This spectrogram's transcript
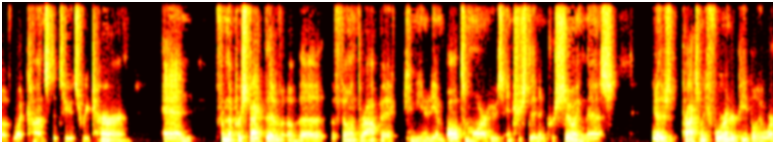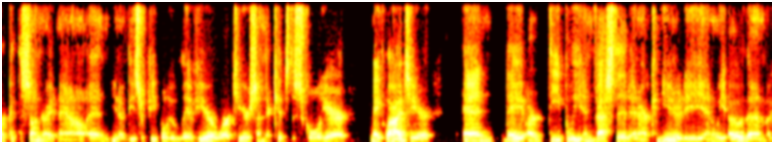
of what constitutes return. And from the perspective of the, the philanthropic community in Baltimore who's interested in pursuing this, you know, there's approximately 400 people who work at the Sun right now. And, you know, these are people who live here, work here, send their kids to school here, make lives here and they are deeply invested in our community and we owe them a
